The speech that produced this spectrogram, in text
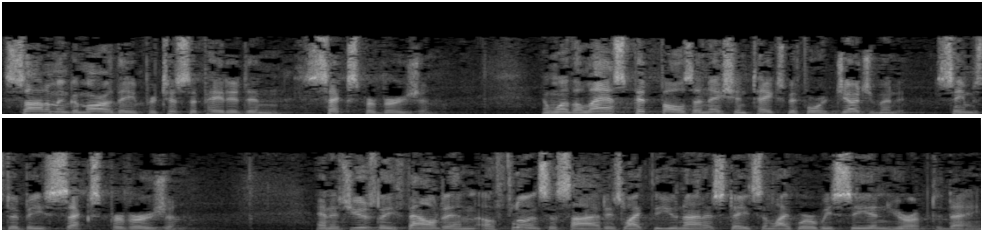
Sodom and Gomorrah, they participated in sex perversion. And one of the last pitfalls a nation takes before judgment seems to be sex perversion. And it's usually found in affluent societies like the United States and like where we see in Europe today.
